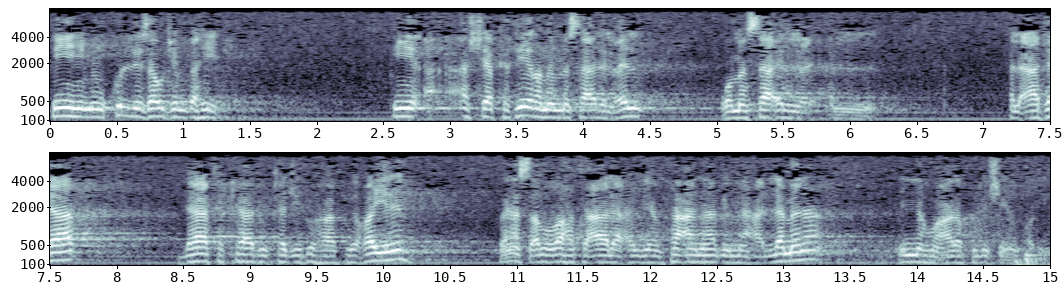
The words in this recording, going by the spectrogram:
فيه من كل زوج بهيج. فيه أشياء كثيرة من مسائل العلم ومسائل الآداب لا تكاد تجدها في غيره فنسأل الله تعالى أن ينفعنا بما علمنا إنه على كل شيء قدير.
